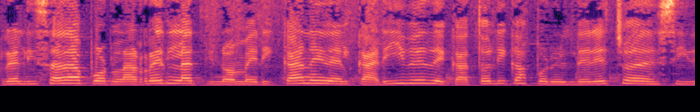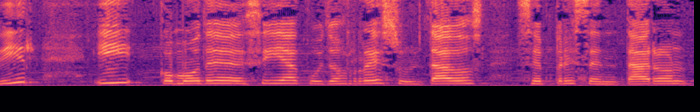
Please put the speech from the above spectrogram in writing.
realizada por la Red Latinoamericana y del Caribe de Católicas por el Derecho a Decidir y, como te decía, cuyos resultados se presentaron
